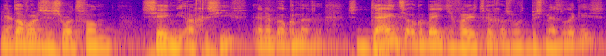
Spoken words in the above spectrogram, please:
En dan worden ze een soort van semi-agressief. En ook een, ze deinzen ook een beetje van je terug alsof het besmettelijk is.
